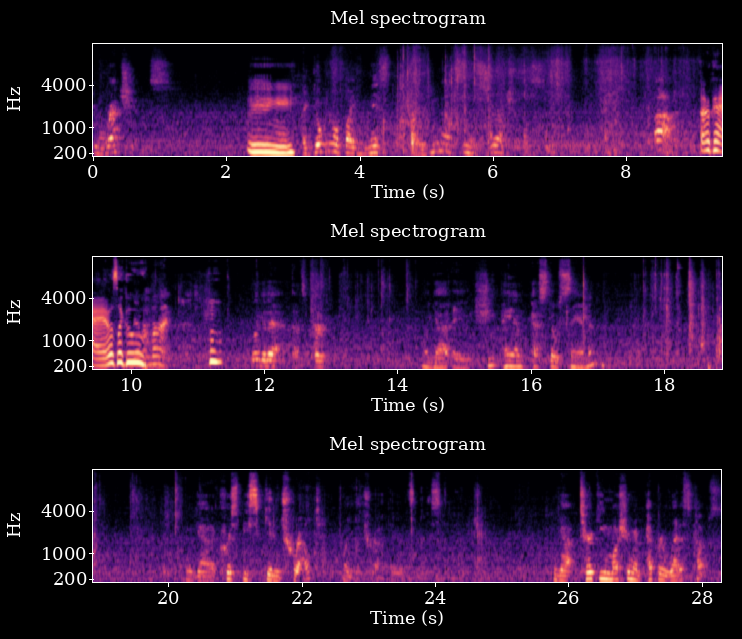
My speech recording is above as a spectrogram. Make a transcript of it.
directions. Mm. I don't know if I missed it, but I do not see instructions. Ah, Okay. I was like, ooh. Never mind. Look at that. That's perfect. We got a sheet pan pesto salmon. We got a crispy skin trout. Look at the trout there. That's nice. We got turkey, mushroom, and pepper lettuce cups.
